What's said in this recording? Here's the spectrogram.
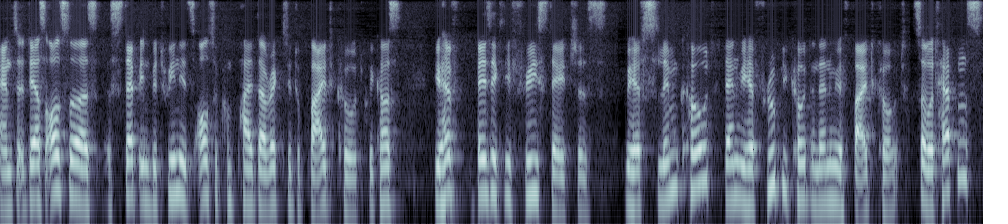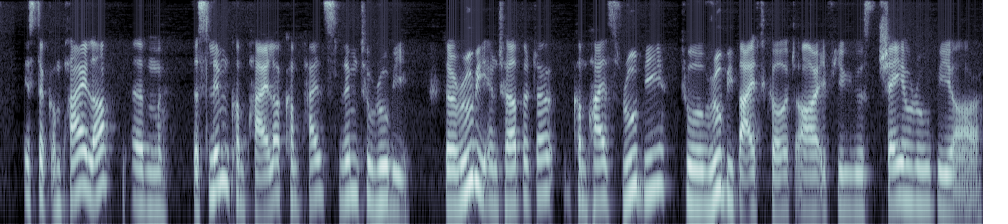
And there's also a step in between. It's also compiled directly to bytecode because you have basically three stages. We have Slim code, then we have Ruby code, and then we have bytecode. So what happens is the compiler, um, the Slim compiler, compiles Slim to Ruby. The Ruby interpreter compiles Ruby to Ruby bytecode, or if you use JRuby or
